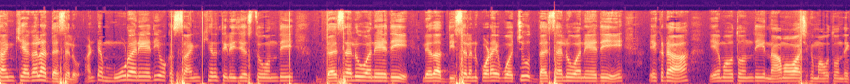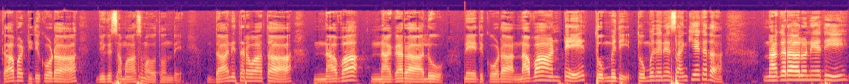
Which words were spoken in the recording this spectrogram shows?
సంఖ్య గల దశలు. అంటే మూడు అనేది ఒక సంఖ్యను తెలియజేస్తూ ఉంది. దశలు అనేది లేదా దిశలను కూడా ఇవ్వచ్చు. దశలు అనేది ఇక్కడ ఏమవుతుంది? నామవాచకం అవుతుంది కాబట్టి ఇది కూడా ద్విగు సమాసం అవుతుంది. దాని తర్వాత నవ నగరాలు అనేది కూడా. నవ అంటే తొమ్మిది. తొమ్మిది అనే సంఖ్య కదా. నగరాలు అనేది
